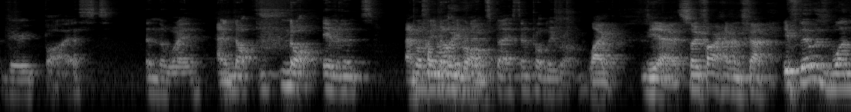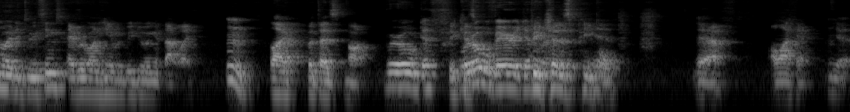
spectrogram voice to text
very biased in the way and, And- not not evidence and probably, probably, not evidence based and probably wrong. Like, yeah, so far I haven't found. If there was one way to do things, everyone here would be doing it that way. Mm. Like, but there's not We're all different. Because- We're all very different. because people. Yeah. I like it. Yeah.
